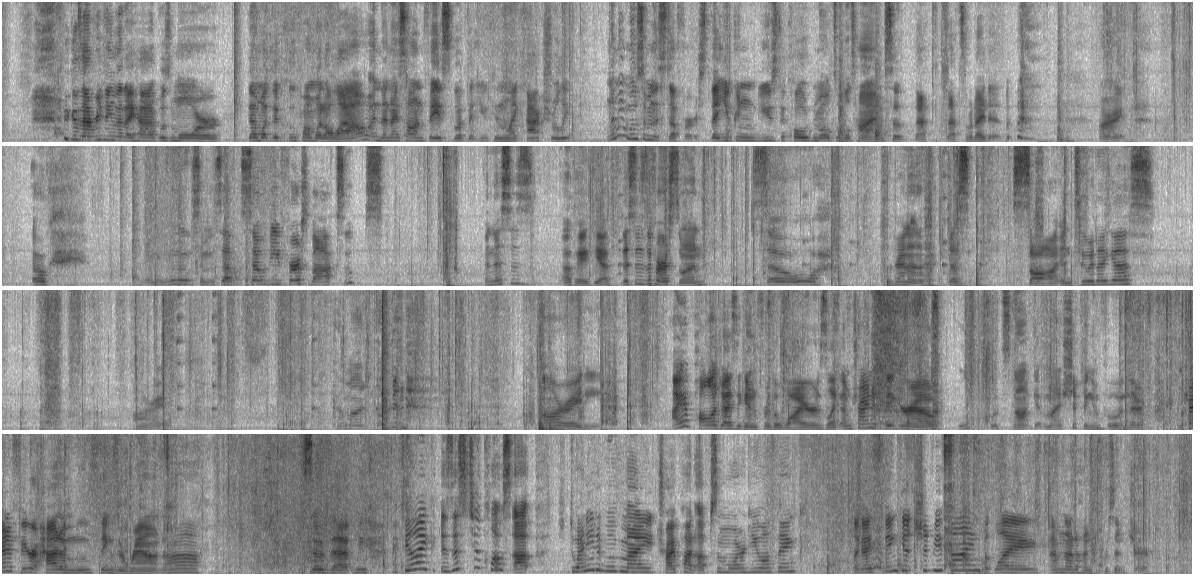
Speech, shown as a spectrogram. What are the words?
because everything that I had was more than what the coupon would allow and then I saw on Facebook that you can like actually let me move some of this stuff first that you can use the code multiple times. So that that's what I did. All right. Okay. Let me move some of this up. So the first box, oops. And this is Okay, yeah, this is the first one. So, we're gonna just saw into it, I guess. Alright. Come on, open. Alrighty. I apologize again for the wires. Like, I'm trying to figure out... Oops, let's not get my shipping info in there. I'm trying to figure out how to move things around. Uh, so that we... I feel like... Is this too close up? Do I need to move my tripod up some more, do you all think? Like, I think it should be fine, but, like, I'm not 100% sure.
